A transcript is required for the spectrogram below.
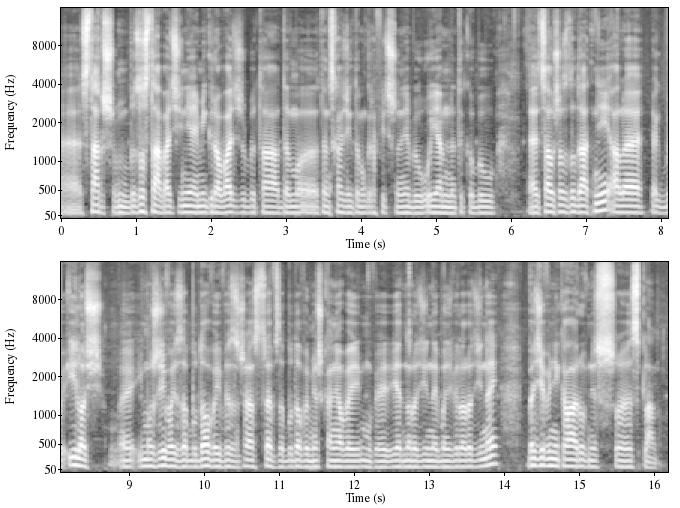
e, starszym zostawać i nie emigrować, żeby ta demo, ten wskaźnik demograficzny nie był ujemny, tylko był e, cały czas dodatni, ale jakby ilość e, i możliwość zabudowy i wyznaczenia stref zabudowy mieszkaniowej, mówię jednorodzinnej bądź wielorodzinnej, będzie wynikała również e, z planu.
